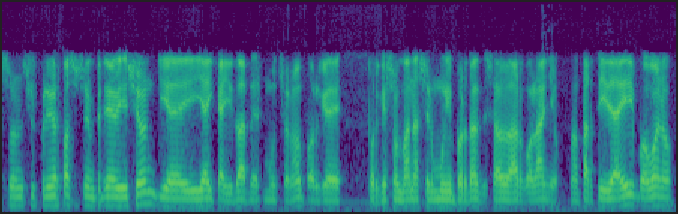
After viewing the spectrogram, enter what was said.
son sus primeros pasos en primera división y, y, hay que ayudarles mucho, ¿no? Porque porque son van a ser muy importantes a lo largo del año. A partir de ahí, pues bueno,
